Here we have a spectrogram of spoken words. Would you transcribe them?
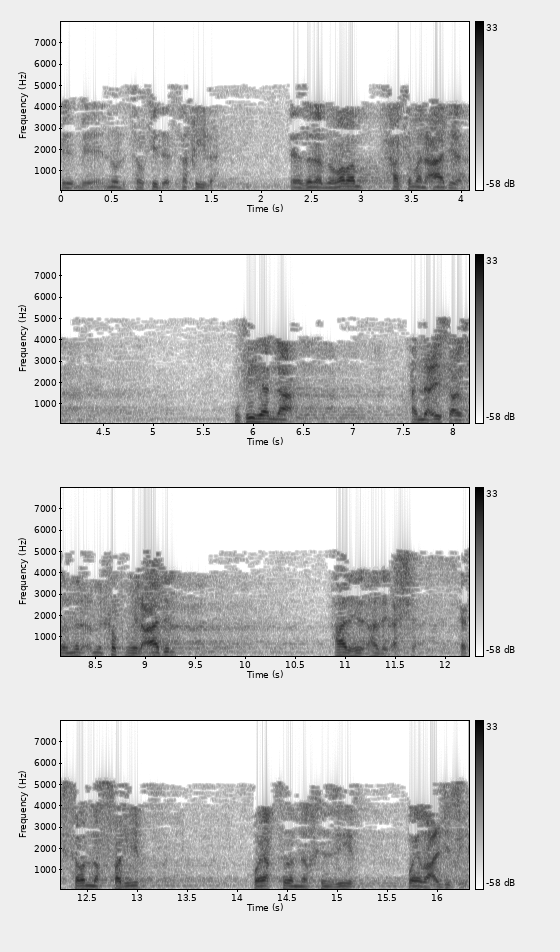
بنون التوكيد الثقيلة. ينزل ابن مريم حكما عادلا. وفيه أن أن عيسى عليه الصلاة والسلام من حكمه العادل هذه هذه الأشياء. يكسرن الصليب ويقتلن الخنزير ويضع الجزية.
